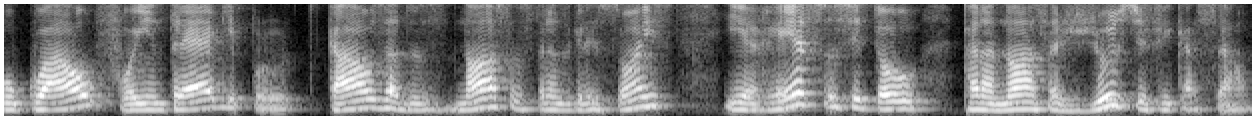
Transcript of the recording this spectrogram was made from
o qual foi entregue por causa das nossas transgressões e ressuscitou para nossa justificação.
